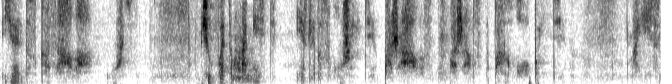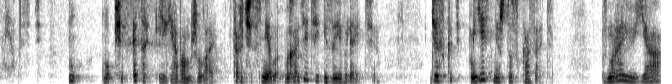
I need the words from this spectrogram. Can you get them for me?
я это сказала. Общем, в этом моменте, если вы слушаете, пожалуйста, пожалуйста, похлопайте моей смелости. Ну, в общем, это и я вам желаю. Короче, смело выходите и заявляйте. Дескать, есть мне что сказать знаю я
